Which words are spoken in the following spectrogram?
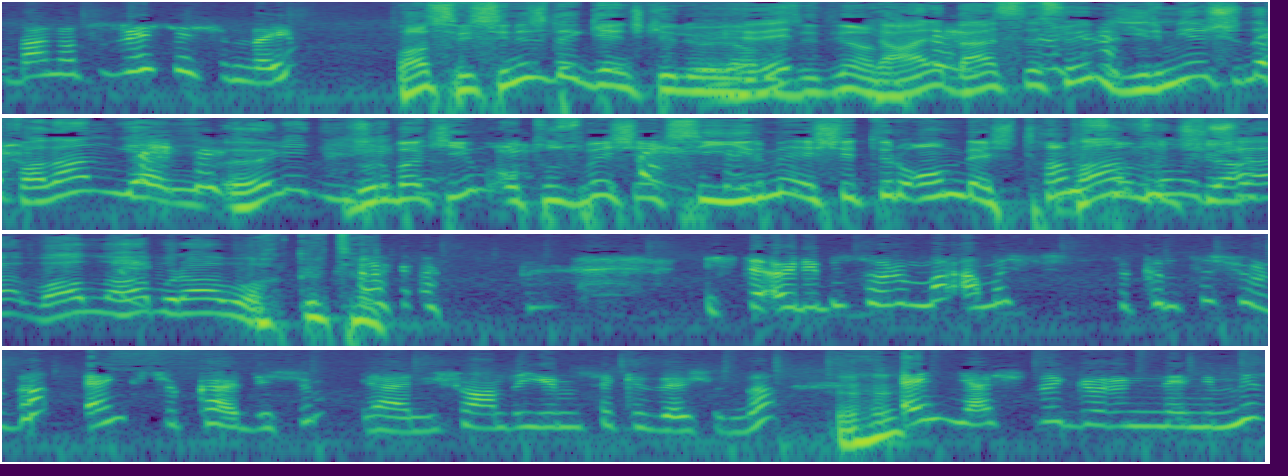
Ben 35 yaşındayım. Valla sesiniz de genç geliyor yalnız Evet Hediye Hanım. yani ben size söyleyeyim 20 yaşında falan ya öyle diyecektim. Dur bakayım 35 eksi 20 eşittir 15 tam, Tam sonuç, sonuç ya. ya. Vallahi bravo. Hakikaten. İşte öyle bir sorun var ama sıkıntı şurada. En küçük kardeşim yani şu anda 28 yaşında. Hı hı. En yaşlı görünenimiz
